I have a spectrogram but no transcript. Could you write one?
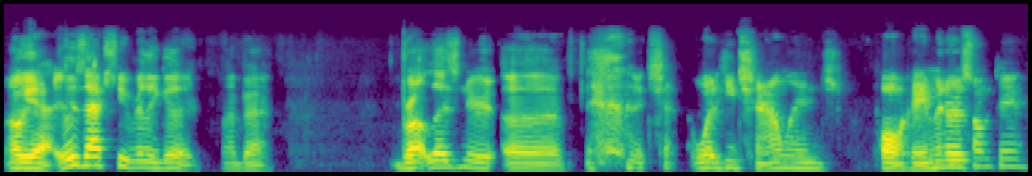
oh yeah, it was actually really good. My bad. Brock Lesnar, uh, what he challenged Paul Heyman or something.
